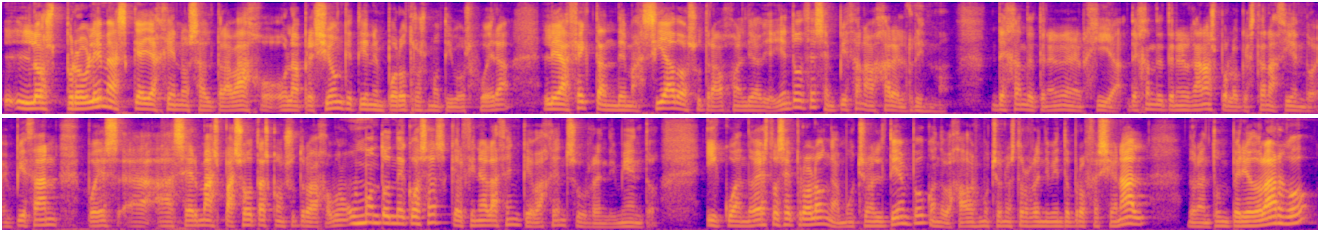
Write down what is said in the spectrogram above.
los problemas que hay ajenos al trabajo o la presión que tienen por otros motivos fuera le afectan demasiado a su trabajo el día a día. Y entonces empiezan a bajar el ritmo, dejan de tener energía, dejan de tener ganas por lo que están haciendo, empiezan pues a, ser más pasotas con su trabajo, un montón de cosas que al final hacen que bajen su rendimiento. Y cuando esto se prolonga mucho en el tiempo, cuando bajamos mucho nuestro rendimiento profesional durante un periodo largo,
